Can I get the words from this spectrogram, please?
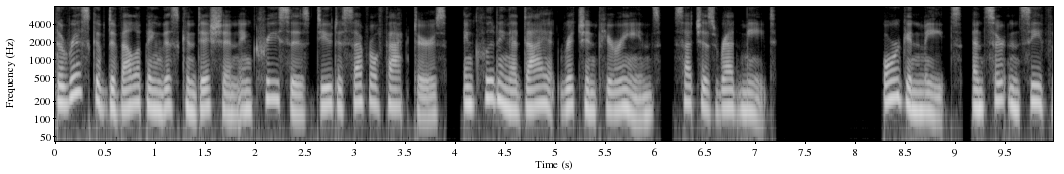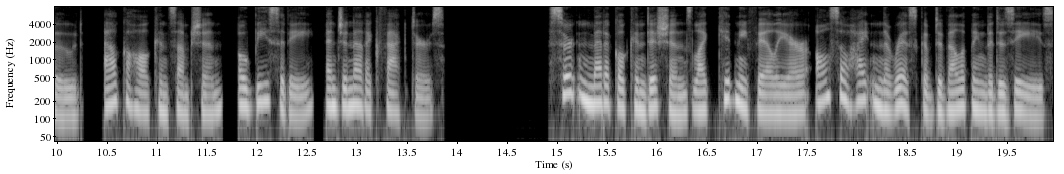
The risk of developing this condition increases due to several factors, including a diet rich in purines, such as red meat, organ meats, and certain seafood, alcohol consumption, obesity, and genetic factors. Certain medical conditions like kidney failure also heighten the risk of developing the disease.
